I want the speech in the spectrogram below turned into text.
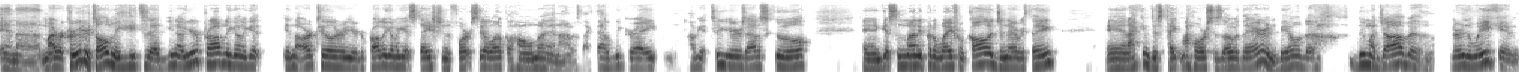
and uh, my recruiter told me he said, you know, you're probably going to get in the artillery. You're probably going to get stationed in Fort Sill, Oklahoma. And I was like, that'll be great. I'll get two years out of school and get some money put away from college and everything. And I can just take my horses over there and be able to do my job uh, during the week and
